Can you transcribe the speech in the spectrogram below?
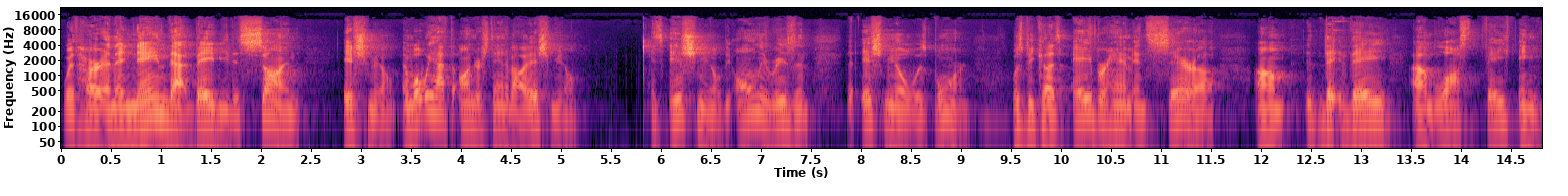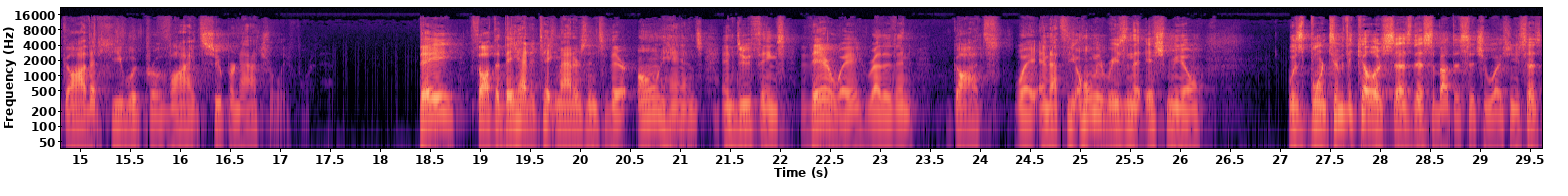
with her. And they name that baby, the son, Ishmael. And what we have to understand about Ishmael is Ishmael, the only reason that Ishmael was born was because Abraham and Sarah, um, they, they um, lost faith in God that he would provide supernaturally for them. They thought that they had to take matters into their own hands and do things their way rather than God's way. And that's the only reason that Ishmael was born. Timothy Keller says this about this situation. He says,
